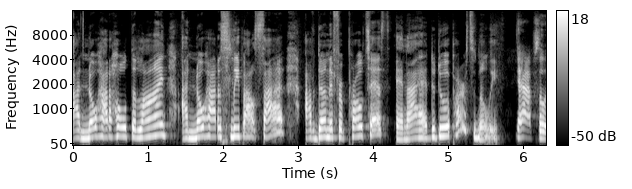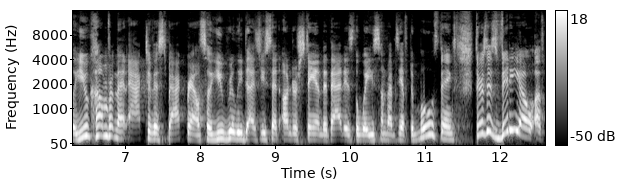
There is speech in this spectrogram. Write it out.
I know how to hold the line. I know how to sleep outside. I've done it for protests and I had to do it personally. Yeah, absolutely. You come from that activist background, so you really, as you said, understand that that is the way you sometimes you have to move things. There's this video of,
